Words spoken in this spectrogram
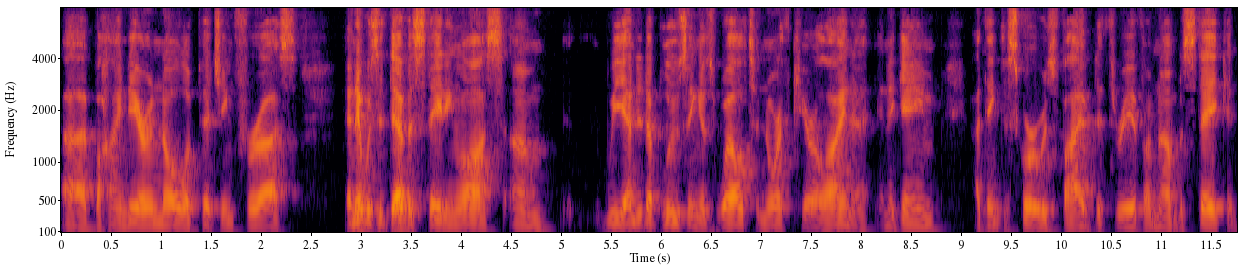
uh, behind Aaron Nola pitching for us, and it was a devastating loss. Um, we ended up losing as well to North Carolina in a game. I think the score was five to three, if I'm not mistaken,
